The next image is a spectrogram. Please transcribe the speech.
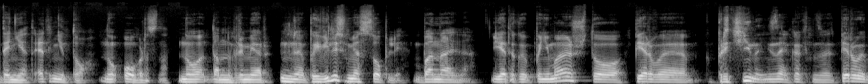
да нет, это не то, ну, образно. Но там, например, появились у меня сопли, банально. И я такой понимаю, что первая причина, не знаю, как это называется, первый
